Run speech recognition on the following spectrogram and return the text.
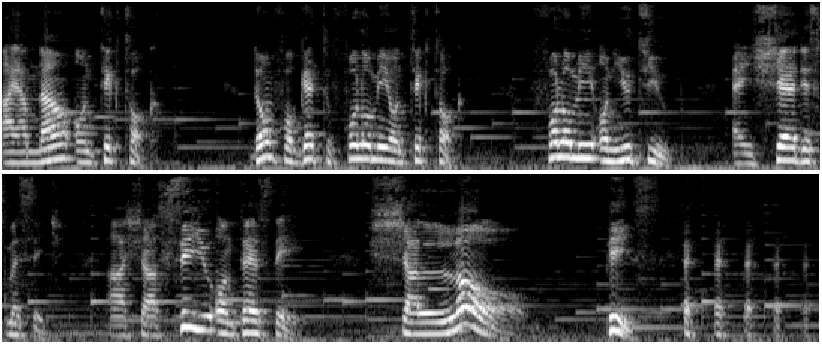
I am now on TikTok. Don't forget to follow me on TikTok. Follow me on YouTube and share this message. I shall see you on Thursday. Shalom. Peace.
